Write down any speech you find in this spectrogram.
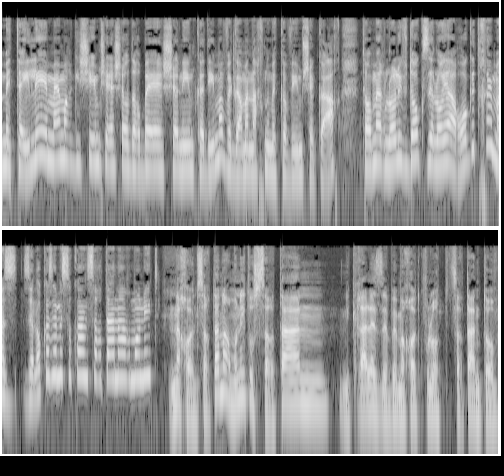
מטיילים, הם מרגישים שיש עוד הרבה שנים קדימה, וגם אנחנו מקווים שכך. אתה אומר, לא לבדוק זה לא יהרוג אתכם, אז זה לא כזה מסוכן סרטן ההרמונית? נכון, סרטן ההרמונית הוא סרטן, נקרא לזה במרכאות כפולות, סרטן טוב.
